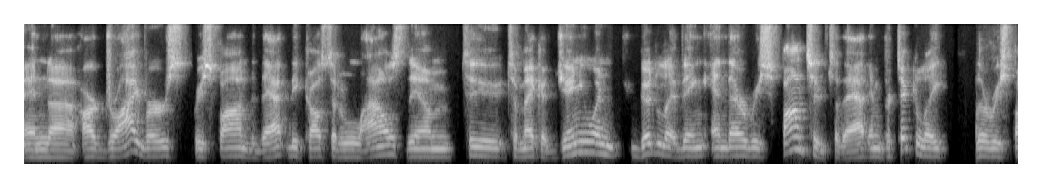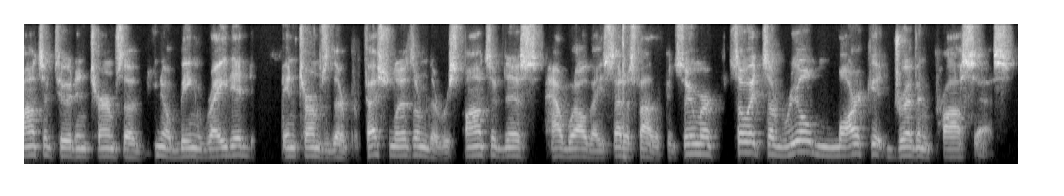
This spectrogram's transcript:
and uh, our drivers respond to that because it allows them to to make a genuine good living and they're responsive to that and particularly they're responsive to it in terms of you know being rated in terms of their professionalism their responsiveness how well they satisfy the consumer so it's a real market driven process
